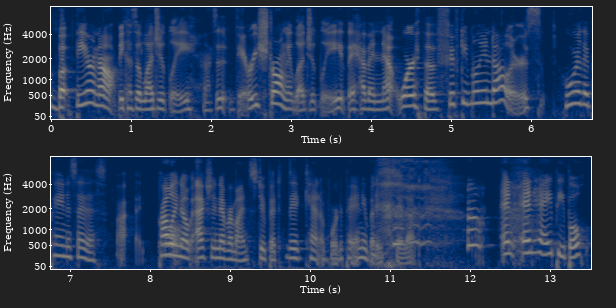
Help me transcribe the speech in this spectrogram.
But fear not, because allegedly, that's a very strong allegedly, they have a net worth of $50 million. Who are they paying to say this? I- Probably no. Actually, never mind. Stupid. They can't afford to pay anybody to say that. and and hey, people,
